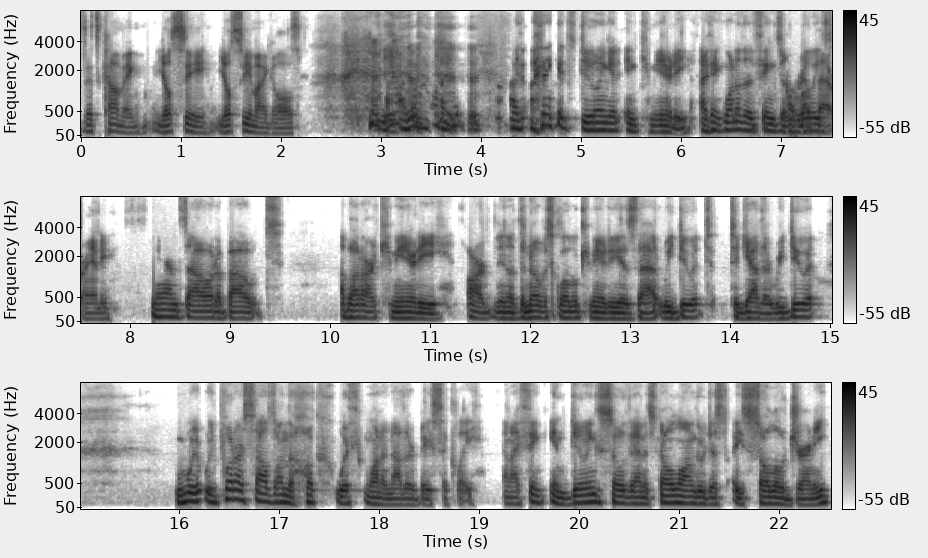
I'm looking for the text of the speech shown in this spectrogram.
Because it's coming. You'll see. You'll see my goals. I, I, think it's doing it in community. I think one of the things that really that, Randy. stands out about about our community, our you know the Novus Global community, is that we do it t- together. We do it. We, we put ourselves on the hook with one another, basically. And I think in doing so, then it's no longer just a solo journey.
